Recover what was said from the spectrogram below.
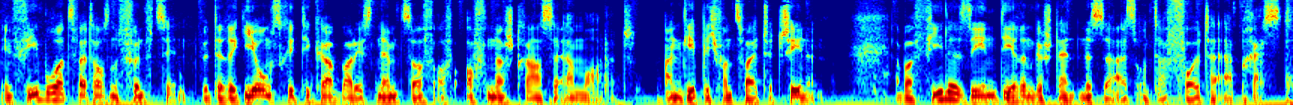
Im Februar 2015 wird der Regierungskritiker Boris Nemtsov auf offener Straße ermordet, angeblich von zwei Tschetschenen. Aber viele sehen deren Geständnisse als unter Folter erpresst.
